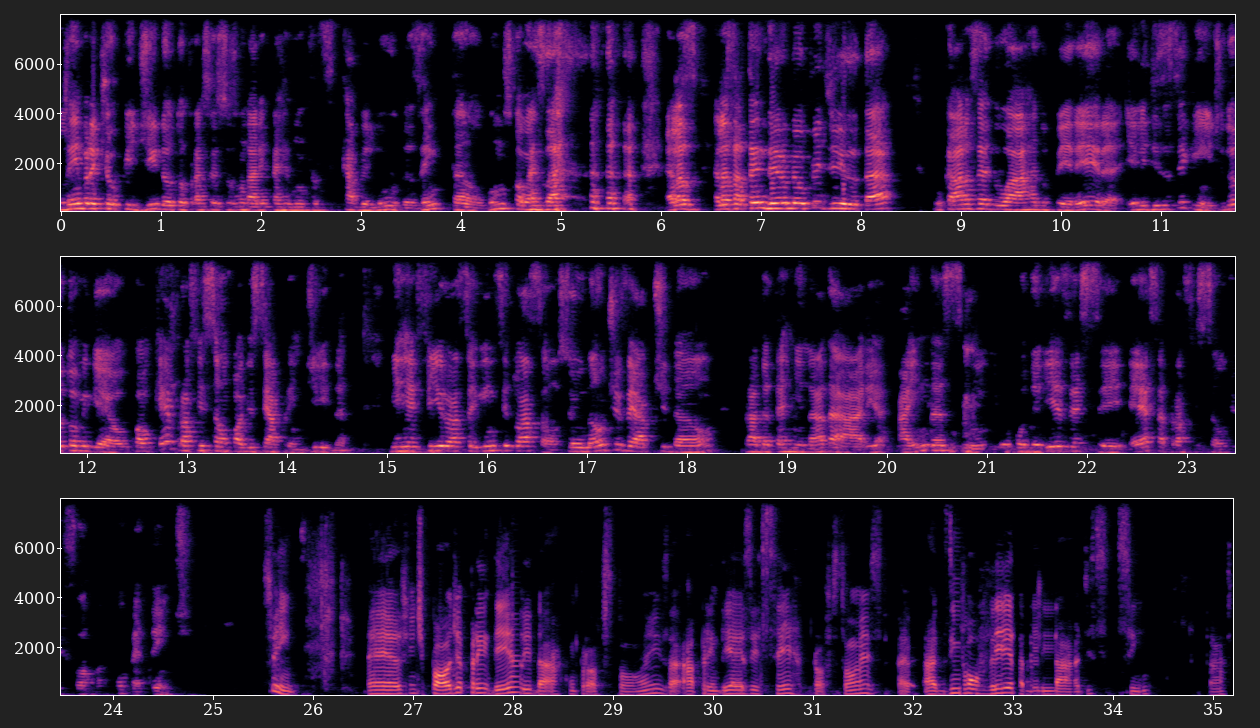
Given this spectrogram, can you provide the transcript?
Lembra que eu pedi, doutor, para as pessoas mandarem perguntas cabeludas? Então, vamos começar. elas, elas atenderam o meu pedido, tá? O Carlos Eduardo Pereira, ele diz o seguinte, doutor Miguel, qualquer profissão pode ser aprendida? Me refiro à seguinte situação, se eu não tiver aptidão para determinada área, ainda assim eu poderia exercer essa profissão de forma competente? Sim. É, a gente pode aprender a lidar com profissões, a aprender a exercer profissões, a, a desenvolver habilidades, sim. Tá?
